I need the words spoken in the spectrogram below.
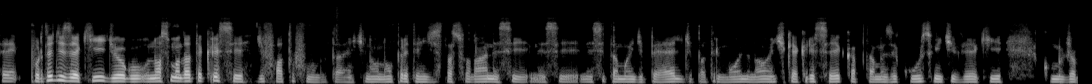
é importante dizer aqui, Diogo, o nosso mandato é crescer, de fato, o fundo, tá? A gente não, não pretende estacionar nesse, nesse, nesse tamanho de PL, de patrimônio, não. A gente quer crescer, captar mais recursos, a gente vê aqui, como eu já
